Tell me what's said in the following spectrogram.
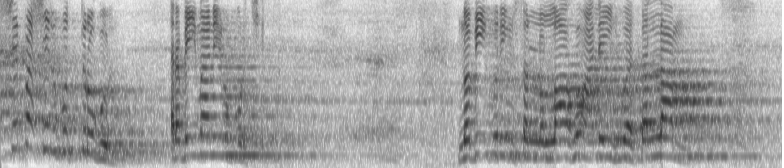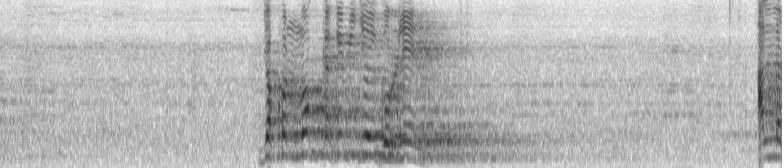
আশেপাশের গোত্রগুলো এরা বেইমানির উপর ছিল। নবী করিম সাল্লাহ আলহাসাল্লাম যখন মক্কাকে বিজয় করলেন আল্লাহ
